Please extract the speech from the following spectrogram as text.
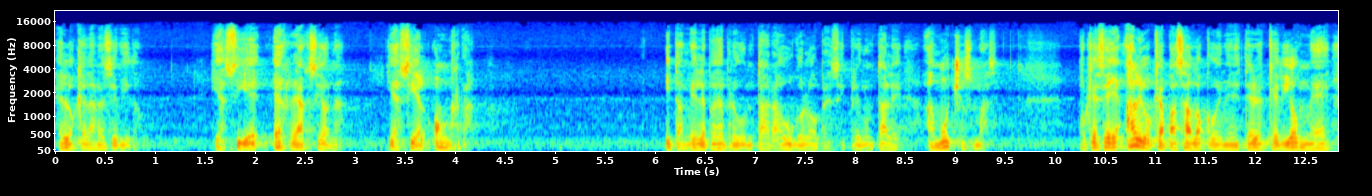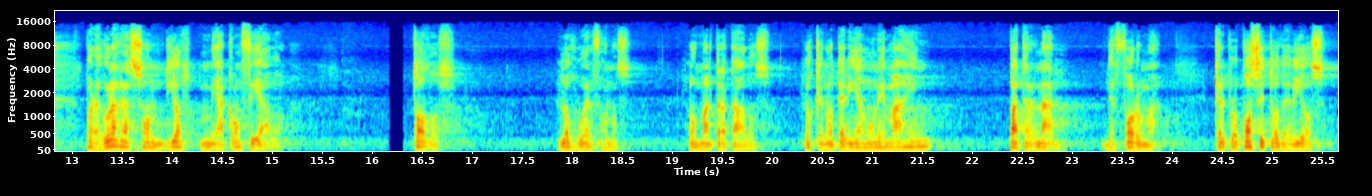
es lo que él ha recibido. Y así él, reacciona. Y así él honra. Y también le puede preguntar a Hugo López y preguntarle a muchos más. Porque si hay algo que ha pasado con el ministerio es que Dios me, por alguna razón Dios me ha confiado. Todos, los huérfanos, los maltratados, los que no tenían una imagen paternal, de forma que el propósito de Dios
